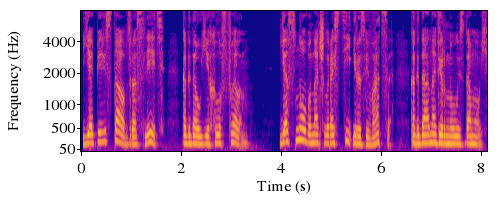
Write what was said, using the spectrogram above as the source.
Я перестал взрослеть, когда уехала в Феллон. Я снова начал расти и развиваться, когда она вернулась домой.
